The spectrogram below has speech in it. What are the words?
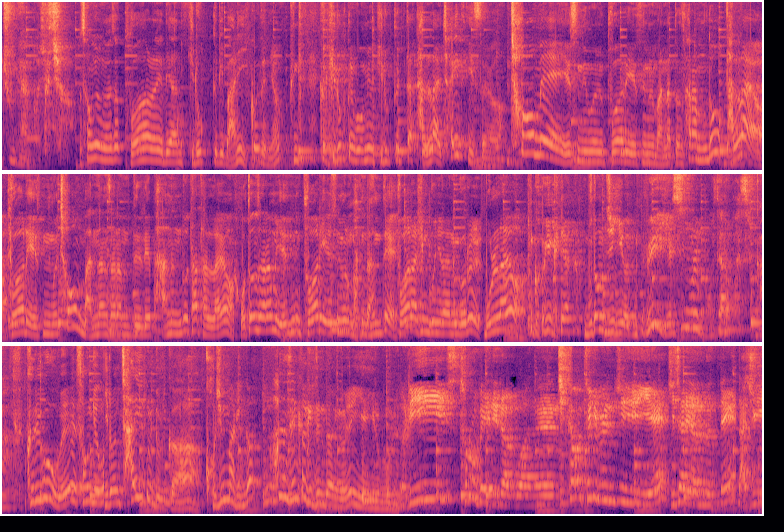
중요한 거죠 그렇죠. 성경에서 부활에 대한 기록들이 많이 있거든요. 근데 그 기록들 보면 기록들이 다 달라요. 차이들이 있어요. 처음에 예수님을 부활의 예수님을 만났던 사람도 달라요. 부활의 예수님을 처음 만난 사람들의 반응도 다 달라요. 어떤 사람은 예수님 부활의 예수님을 만났는데 부활하신 분이라는 거를 몰라요. 거기 그냥 무덤지기였. 왜 예수님을 못 알아봤을까 그리고 왜 성경 이런 차이를 둘까? 거짓말인가? 하는 생각이 든다는 거죠. 이 얘기를 보면. 리 스트로베리라고 하는 시카고 트리뷴지의 기자였는데 나중에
